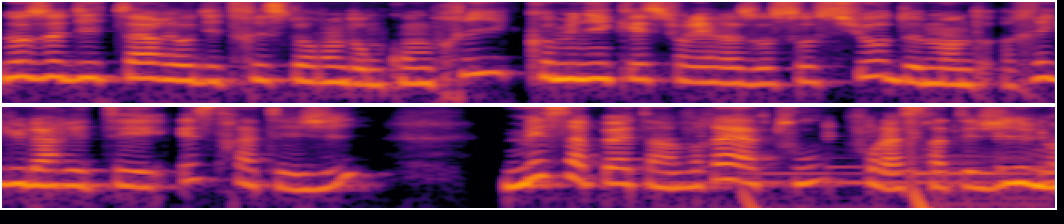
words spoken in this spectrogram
Nos auditeurs et auditrices l'auront donc compris, communiquer sur les réseaux sociaux demande régularité et stratégie, mais ça peut être un vrai atout pour la stratégie d'une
